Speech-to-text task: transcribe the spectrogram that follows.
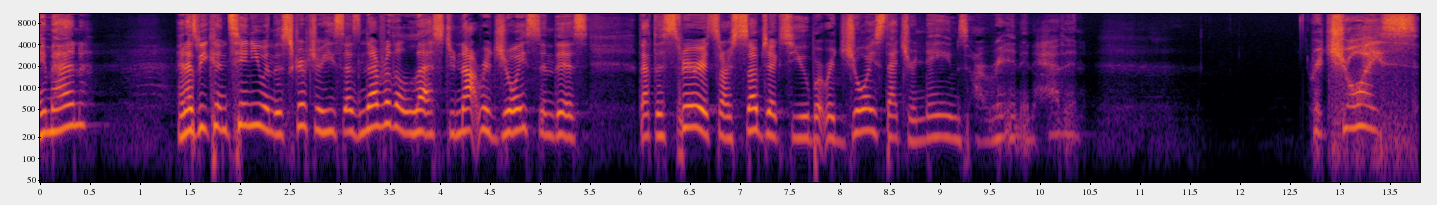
Amen. And as we continue in the scripture, he says, Nevertheless, do not rejoice in this that the spirits are subject to you, but rejoice that your names are written in heaven. Rejoice.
